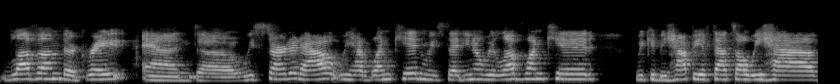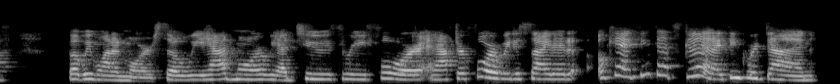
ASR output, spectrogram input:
love them. They're great. And uh, we started out, we had one kid and we said, you know, we love one kid. We could be happy if that's all we have, but we wanted more. So we had more. We had two, three, four. And after four, we decided, okay, I think that's good. I think we're done.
